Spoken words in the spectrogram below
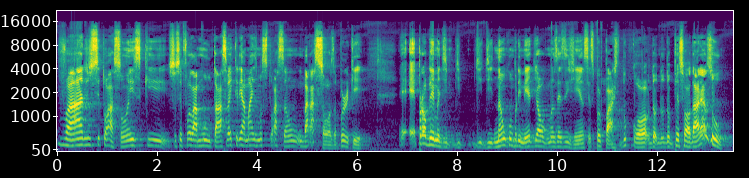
várias situações que, se você for lá multar, você vai criar mais uma situação embaraçosa. Por quê? É, é problema de, de, de, de, não cumprimento de algumas exigências por parte do, do, do pessoal da área azul.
